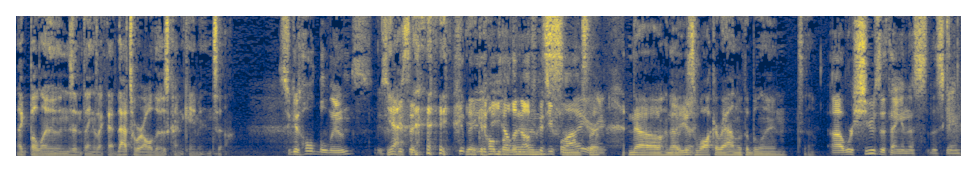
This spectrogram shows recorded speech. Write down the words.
like balloons and things like that. That's where all those kind of came in. So, So you could hold balloons. Is- Yeah, it- yeah, you could hold held balloons. enough, could you fly? and Or, stuff. No, no, you just walk around with a balloon. So. uh, were shoes a thing in this this game?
